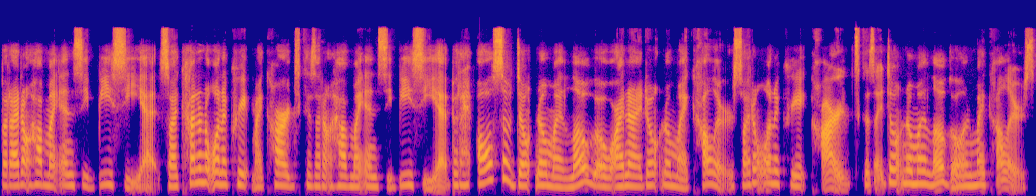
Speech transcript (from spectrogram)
but I don't have my NCBC yet. So I kind of don't want to create my cards because I don't have my NCBC yet. But I also don't know my logo and I don't know my colors. So I don't want to create cards because I don't know my logo and my colors.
